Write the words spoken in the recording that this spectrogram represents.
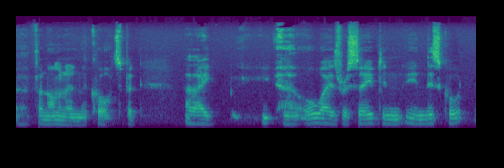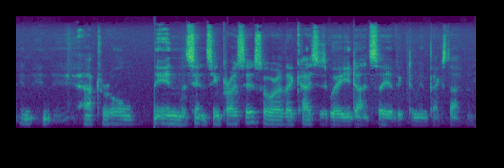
uh, phenomenon in the courts, but are they uh, always received in, in this court, in, in, after all, in the sentencing process, or are there cases where you don't see a victim impact statement?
